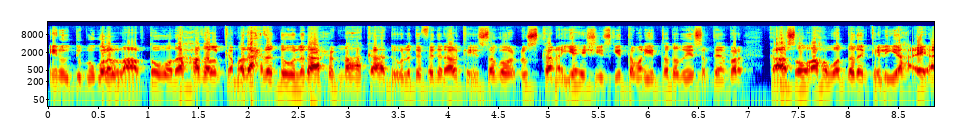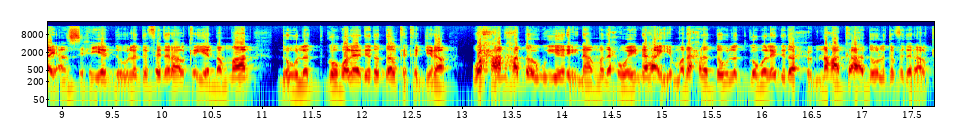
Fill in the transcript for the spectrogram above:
inuu dib ugula laabto wadahadalka madaxda dowladaha xubnaha ka ah dowladda federaalk isagoo cuskanaya heshiiskii toban iyo toddobadii sebtembar kaas oo ah waddada keliya ee ay ansixiyeen dowladda federaalk iyo dhammaan dowlad goboleedyada dalka ka jira. Waxaan hadda ugu yeeraynaa madaxweynaha iyo madaxda dowlad goboleedyada xubnaha ka ah dowladda federaalk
